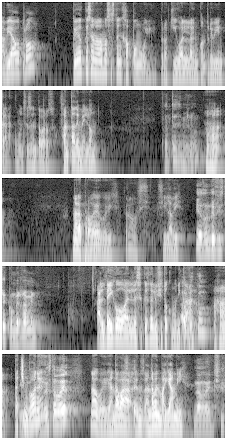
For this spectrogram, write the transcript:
había otro. Creo que esa nada más está en Japón, güey. Pero aquí igual la encontré bien cara, como en 60 baros. Fanta de melón. ¿Fanta de melón? Ajá. No la probé, güey, pero sí, sí la vi. ¿Y a dónde fuiste a comer ramen? Al Daigo, al ese que es de Luisito Comunica. Ajá. Está ¿Y- chingón, ¿eh? ¿No estaba él? No, güey, andaba, en- andaba en Miami. No, manches.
